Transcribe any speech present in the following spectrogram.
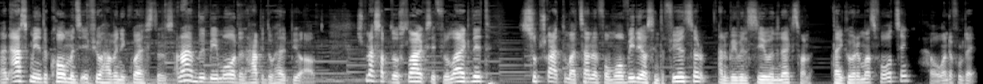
And ask me in the comments if you have any questions and I will be more than happy to help you out. Smash up those likes if you liked it, subscribe to my channel for more videos in the future and we will see you in the next one. Thank you very much for watching, have a wonderful day.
